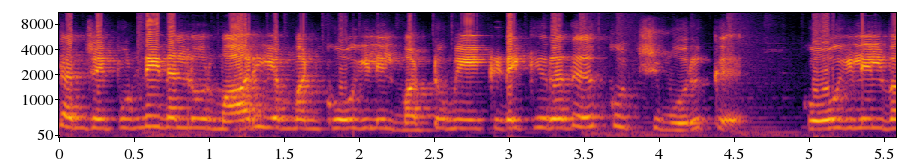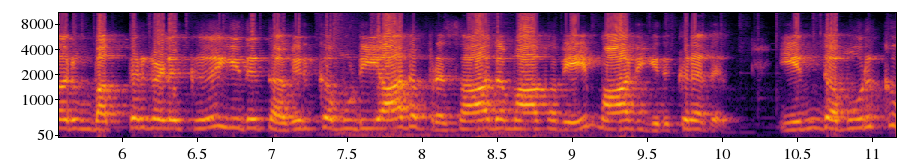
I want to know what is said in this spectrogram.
தஞ்சை புன்னை நல்லூர் மாரியம்மன் கோயிலில் மட்டுமே கிடைக்கிறது குச்சி முறுக்கு கோயிலில் வரும் பக்தர்களுக்கு இது தவிர்க்க முடியாத பிரசாதமாகவே மாறியிருக்கிறது. இந்த முறுக்கு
